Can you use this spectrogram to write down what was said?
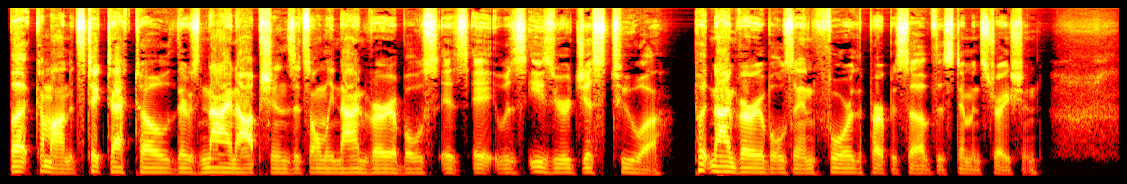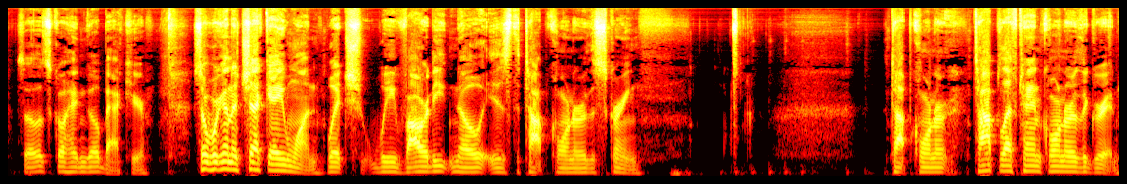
but come on, it's tic tac toe. There's nine options. It's only nine variables. It's it was easier just to uh, put nine variables in for the purpose of this demonstration. So let's go ahead and go back here. So we're going to check A1, which we've already know is the top corner of the screen. Top corner, top left-hand corner of the grid.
